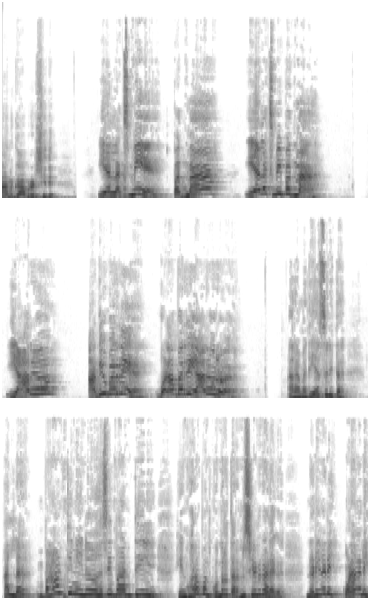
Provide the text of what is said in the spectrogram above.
ನಾನು ಗಾಬರಿಸಿದೆ ಏ ಲಕ್ಷ್ಮಿ ಪದ್ಮ ಏ ಲಕ್ಷ್ಮಿ ಪದ್ಮ. ಯಾರು? ಅದೇ ಬರ್ರಿ. ಒಳ ಬರ್ರಿ, ಯಾರವ್ರು? ಆರಾಮದಿಯಾ ಸುನೀತಾ? ಅಲ್ಲ ಬಾಂತಿ ನೀನು, ಹಸಿ ಬಾಂತಿ ಹಿಂಗ್ ಹೊರಗೆ ಬಂದು ಕುಂದಿರ್ತಾರ ಸೀಡ್ಗಾಡ್ಯಾಗ ನಡಿ ನಡಿ ಒಳ ನಡಿ.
